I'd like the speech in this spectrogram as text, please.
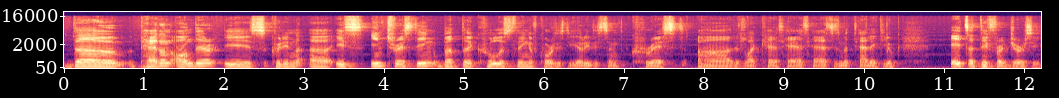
The pattern on there is pretty uh, is interesting, but the coolest thing, of course, is the iridescent crest uh, that like has has has this metallic look. It's a different jersey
